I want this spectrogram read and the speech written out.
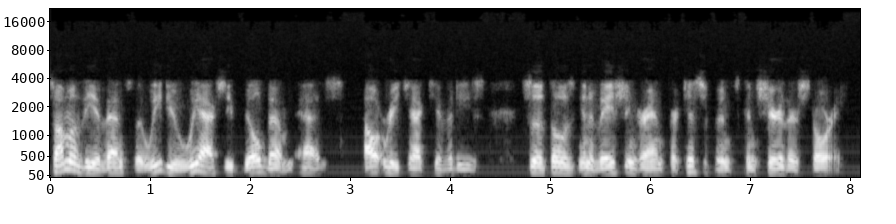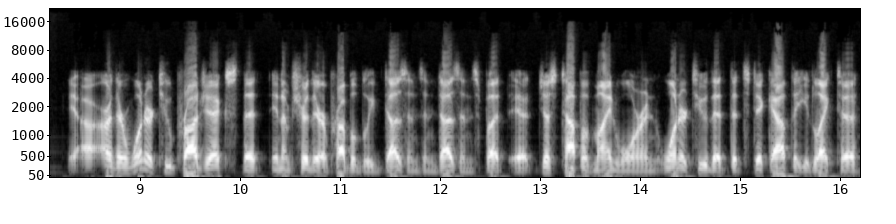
some of the events that we do, we actually build them as outreach activities so that those innovation grant participants can share their story. Are there one or two projects that, and I'm sure there are probably dozens and dozens, but uh, just top of mind, Warren, one or two that, that stick out that you'd like to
